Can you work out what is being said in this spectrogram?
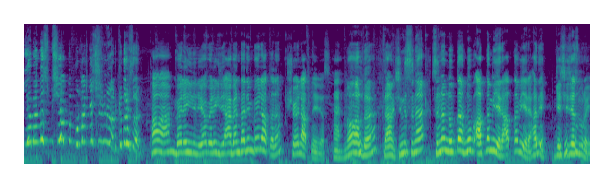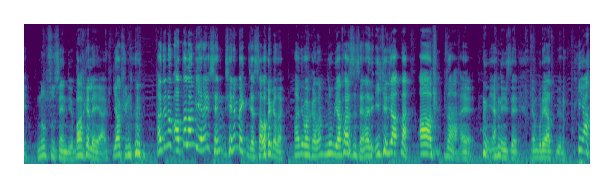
Ya ben nasıl bir şey yaptım? Buradan arkadaşlar. Tamam böyle gidiliyor böyle gidiyor. Ha, ben de dedim böyle atladım. Şöyle atlayacağız. Heh ne oldu? Tamam şimdi Sına Sına Noob'dan Noob atla bir yere atla bir yere. Hadi geçeceğiz burayı. Noob'sun sen diyor. Bak hele ya. Yap şunu. hadi Noob atla lan bir yere. Sen, senin bekleyeceğiz sabaha kadar. Hadi bakalım. Noob yaparsın sen. Hadi ilk önce atla. Atla. Evet. yani neyse ben buraya atlıyorum. ya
